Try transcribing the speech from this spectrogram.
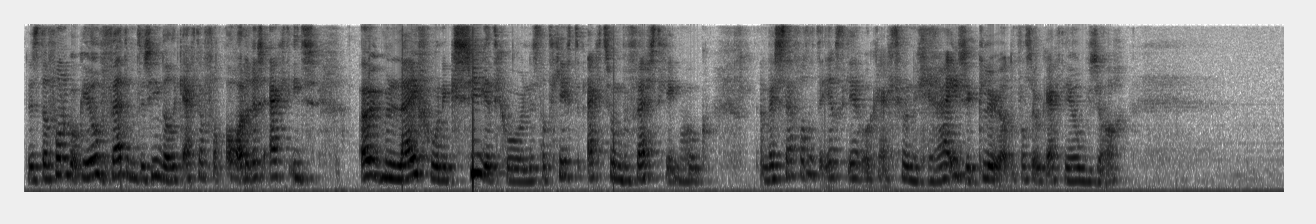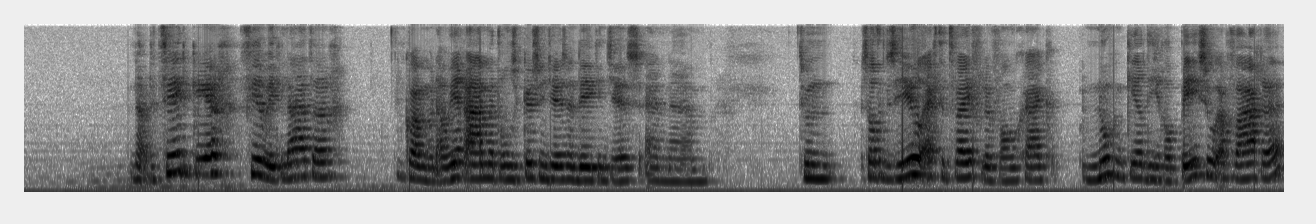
Dus dat vond ik ook heel vet om te zien. Dat ik echt dacht van, oh, er is echt iets uit mijn lijf gewoon. Ik zie het gewoon. Dus dat geeft echt zo'n bevestiging ook. En bij Stef had het de eerste keer ook echt zo'n grijze kleur. Dat was ook echt heel bizar. Nou, de tweede keer, vier weken later, kwamen we nou weer aan met onze kussentjes en dekentjes. En um, toen zat ik dus heel erg te twijfelen van, ga ik nog een keer die rapé zo ervaren?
